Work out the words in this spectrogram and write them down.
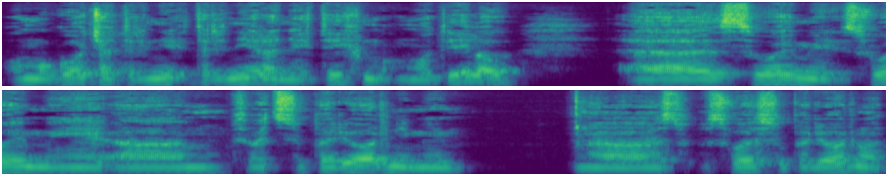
omogoča treni, treniranje teh modelov eh, svojimi, svojimi um, superiornimi, uh, svojo superiorno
